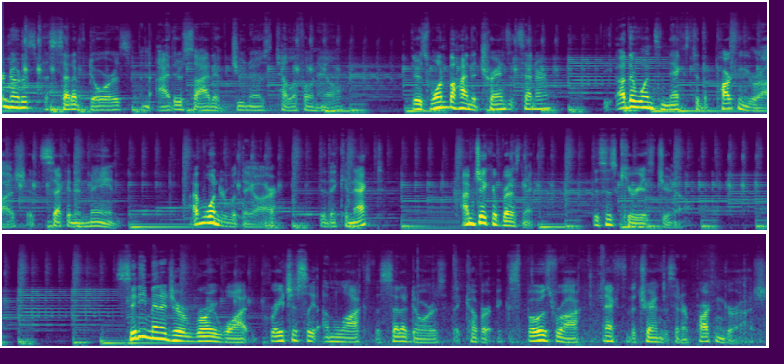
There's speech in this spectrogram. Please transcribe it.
notice a set of doors on either side of Juneau's Telephone Hill? There's one behind the transit center, the other one's next to the parking garage at 2nd and Main. I've wondered what they are. Do they connect? I'm Jacob Resnick. This is Curious Juneau. City Manager Rorie Watt graciously unlocks the set of doors that cover exposed rock next to the Transit Center parking garage.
